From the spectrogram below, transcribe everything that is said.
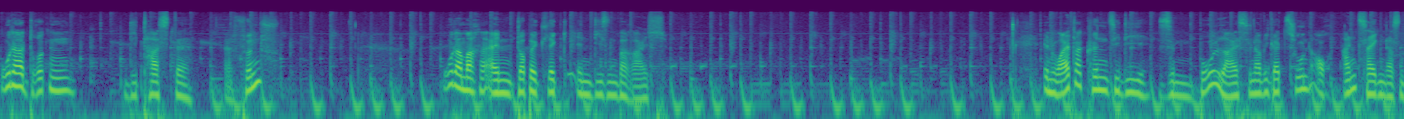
oder drücken die Taste F5 oder machen einen Doppelklick in diesen Bereich. In Writer können Sie die Symbolleiste Navigation auch anzeigen lassen,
